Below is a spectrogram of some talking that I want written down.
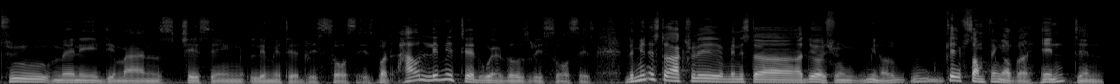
too many demands chasing limited resources. But how limited were those resources? The minister actually, Minister Adeosun, you know, gave something of a hint in,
